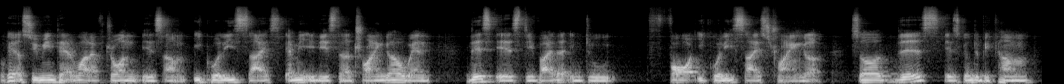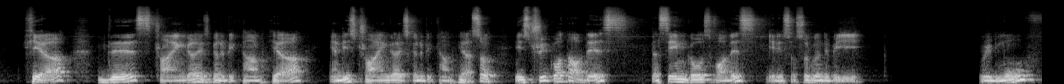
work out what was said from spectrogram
okay assuming that what I've drawn is um equally sized I mean it is a triangle when this is divided into four equally sized triangle so this is going to become here this triangle is going to become here and this triangle is going to become here. So it's 3 quarter of this. The same goes for this. It is also going to be removed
